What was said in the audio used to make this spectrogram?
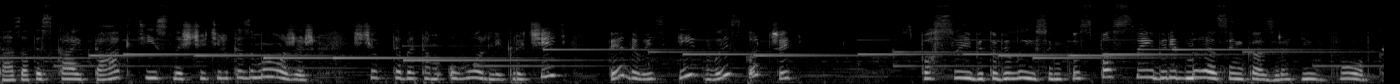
Та затискай так тісно, що тільки зможеш, щоб тебе там у горлі кричить, ти дивись і вискочить. Спасибі тобі, лисенько, спасибі, ріднесенька, зрадів вовк.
